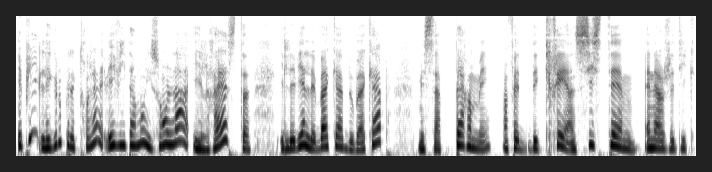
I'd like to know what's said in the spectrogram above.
Et puis, les groupes électrogènes, évidemment, ils sont là, ils restent, ils deviennent les backups du backup, mais ça permet, en fait, de créer un système énergétique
